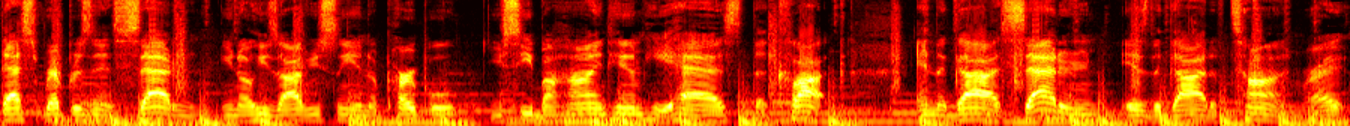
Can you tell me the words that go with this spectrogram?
that represents Saturn. You know, he's obviously in the purple. You see behind him, he has the clock. And the god Saturn is the god of time, right?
